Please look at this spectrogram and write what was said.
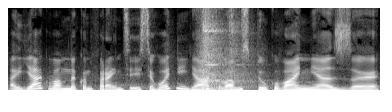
А як вам на конференції сьогодні? Як вам спілкування з е,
